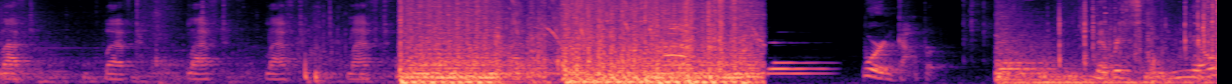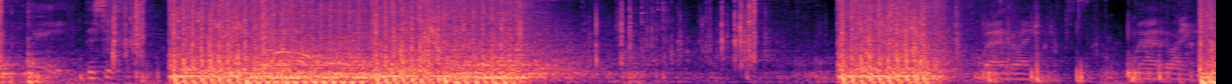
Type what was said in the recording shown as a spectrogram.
Left, left, left, left, left. We're in copper. There is no way this is. Bad rain. Bad rain.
